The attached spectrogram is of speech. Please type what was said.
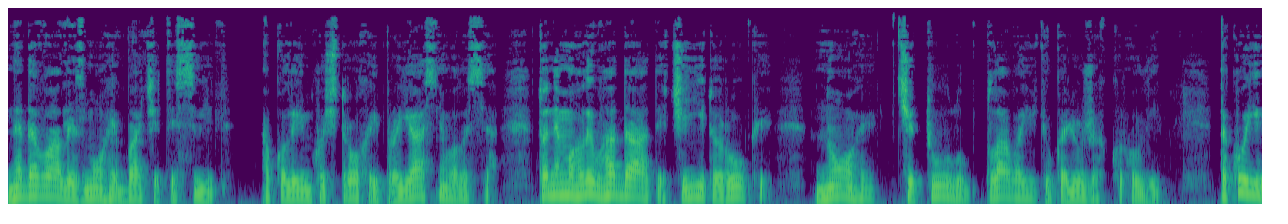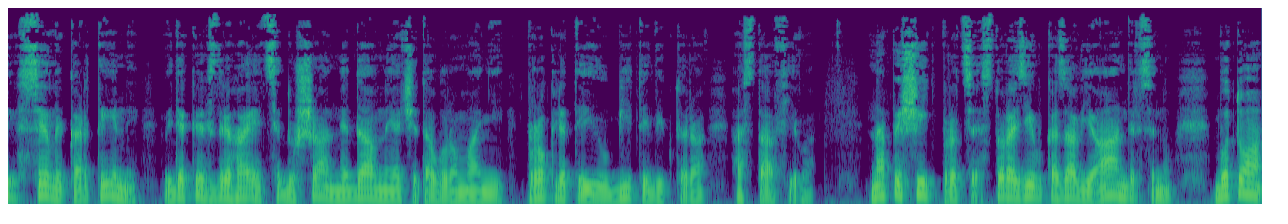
не давали змоги бачити світ. А коли їм хоч трохи й прояснювалося, то не могли вгадати, чиї то руки, ноги чи тулуб плавають у калюжах крові. Такої сили картини, від яких здригається душа, недавно я читав у романі проклятий і убитий Віктора Астаф'єва. Напишіть про це, сто разів казав я Андерсену, бо то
